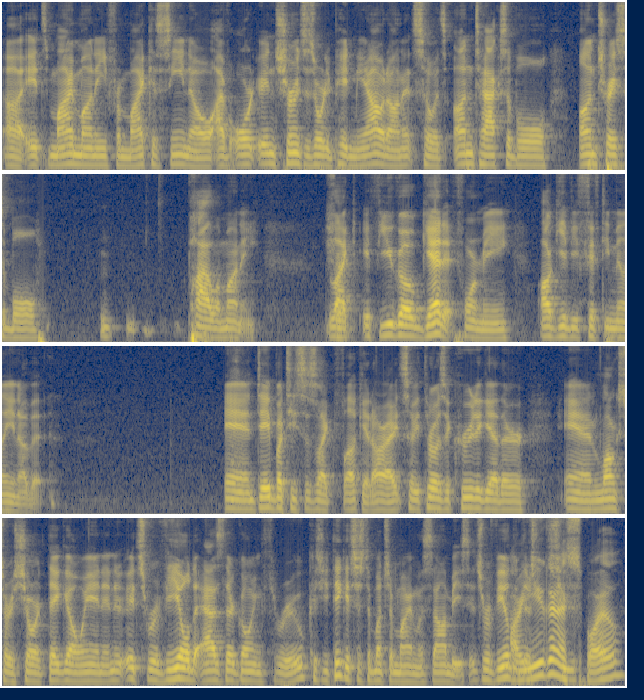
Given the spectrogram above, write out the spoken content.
Uh, it's my money from my casino. I've or- insurance has already paid me out on it, so it's untaxable, untraceable pile of money. Like if you go get it for me, I'll give you 50 million of it. And Dave Bautista's like, "Fuck it, all right." So he throws a crew together, and long story short, they go in, and it's revealed as they're going through because you think it's just a bunch of mindless zombies. It's revealed. that Are you gonna two- spoil?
